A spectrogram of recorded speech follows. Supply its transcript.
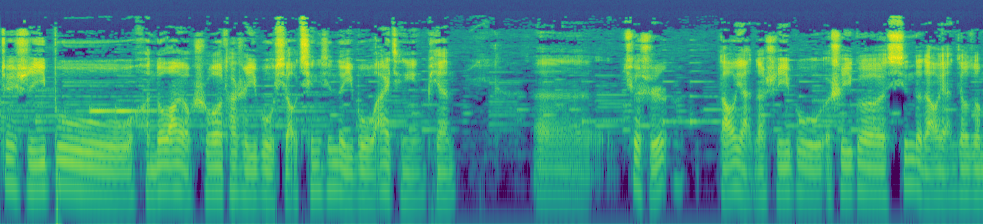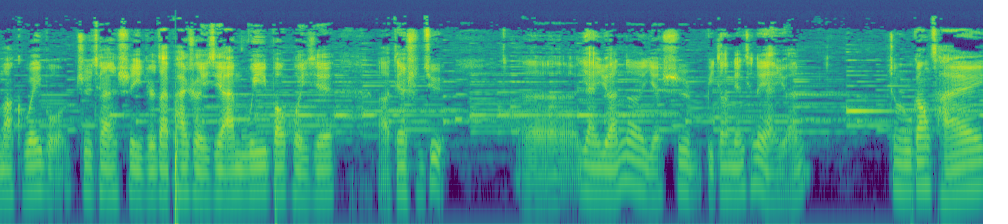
这是一部很多网友说它是一部小清新的一部爱情影片。呃，确实，导演呢是一部是一个新的导演，叫做 Mark Webber，之前是一直在拍摄一些 MV，包括一些啊电视剧。呃，演员呢也是比较年轻的演员，正如刚才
